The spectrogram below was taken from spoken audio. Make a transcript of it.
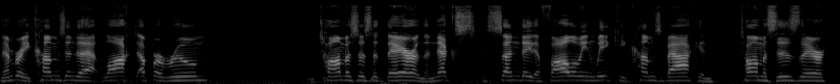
Remember, he comes into that locked upper room, and Thomas isn't there, and the next Sunday, the following week, he comes back, and Thomas is there.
